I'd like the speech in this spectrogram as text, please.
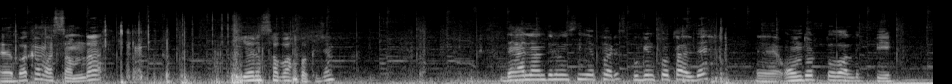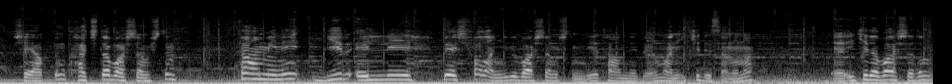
Ee, bakamazsam da yarın sabah bakacağım. Değerlendirmesini yaparız. Bugün totalde e, 14 dolarlık bir şey yaptım. Kaçta başlamıştım? Tahmini 1.55 falan gibi başlamıştım diye tahmin ediyorum. Hani 2 desen ona. E, 2'de başladım.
